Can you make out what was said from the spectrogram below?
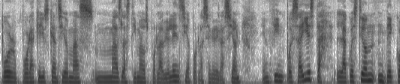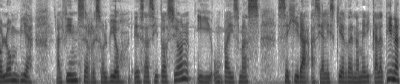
por, por aquellos que han sido más, más lastimados por la violencia, por la segregación. En fin, pues ahí está la cuestión de Colombia. Al fin se resolvió esa situación y un país más se gira hacia la izquierda en América Latina.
